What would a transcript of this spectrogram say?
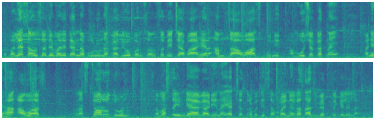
तर भले संसदेमध्ये त्यांना बोलू नका देऊ पण संसदेच्या बाहेर आमचा आवाज कोणी थांबवू शकत नाही. आणि हा आवाज रस्त्यावर उतरून समस्त इंडिया आघाडीनं या छत्रपती संभाजीनगरात आज व्यक्त केलेला आहे.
